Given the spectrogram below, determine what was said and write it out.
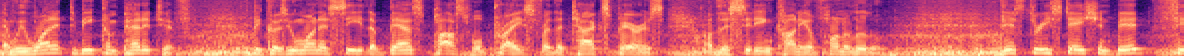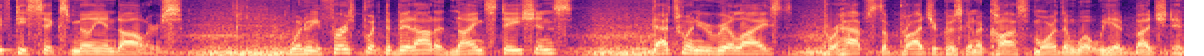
And we want it to be competitive because we want to see the best possible price for the taxpayers of the city and county of Honolulu. This three station bid, $56 million. When we first put the bid out at nine stations, that's when we realized perhaps the project was going to cost more than what we had budgeted.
